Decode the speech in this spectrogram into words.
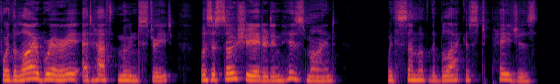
For the library at Half Moon Street was associated in his mind with some of the blackest pages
